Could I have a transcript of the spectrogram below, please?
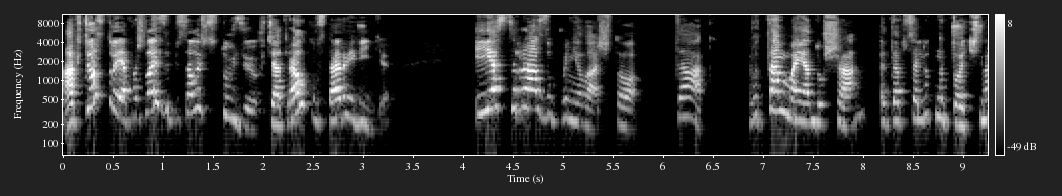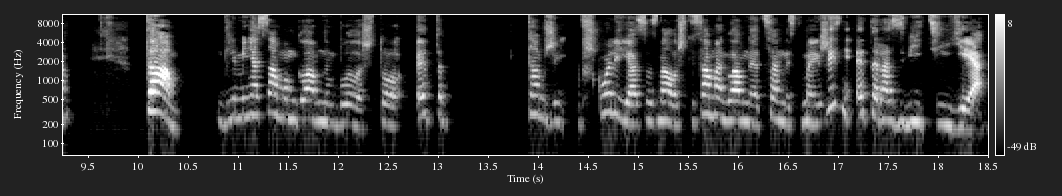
Актерство я пошла и записалась в студию, в театралку в Старой Риге. И я сразу поняла, что так, вот там моя душа, это абсолютно точно. Там для меня самым главным было, что это там же в школе я осознала, что самая главная ценность в моей жизни – это развитие.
